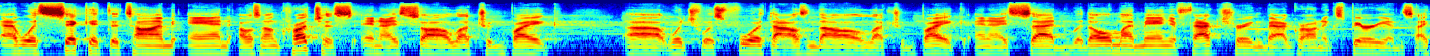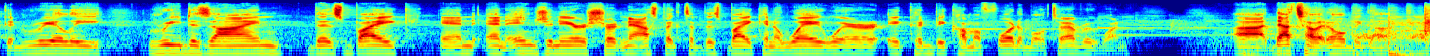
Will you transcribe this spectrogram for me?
I was sick at the time and I was on crutches and I saw electric bike uh, which was $4,000 electric bike. And I said, with all my manufacturing background experience, I could really redesign this bike and, and engineer certain aspects of this bike in a way where it could become affordable to everyone. Uh, that's how it all began.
